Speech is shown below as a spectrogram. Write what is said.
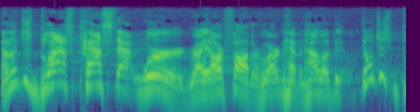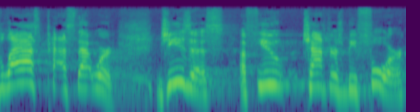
Now, don't just blast past that word, right? Our Father who art in heaven, hallowed be. Don't just blast past that word. Jesus, a few chapters before,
